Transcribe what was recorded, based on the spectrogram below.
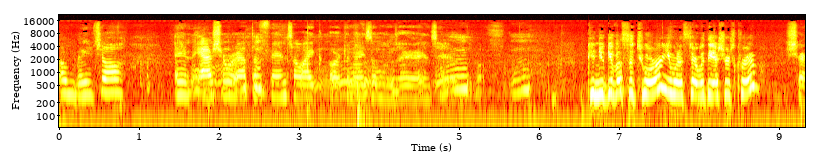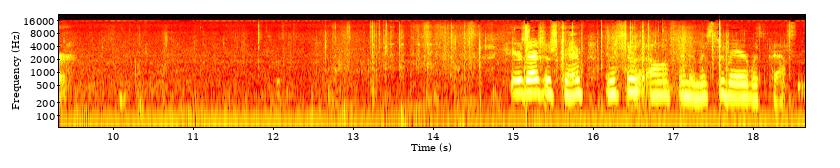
um, Rachel and Asher were at the fence, so I organized the ones that are inside of the bus. Can you give us a tour? You want to start with the Asher's crib? Sure. Here's Asher's crib, Mr. Elephant and Mr. Bear with passes.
